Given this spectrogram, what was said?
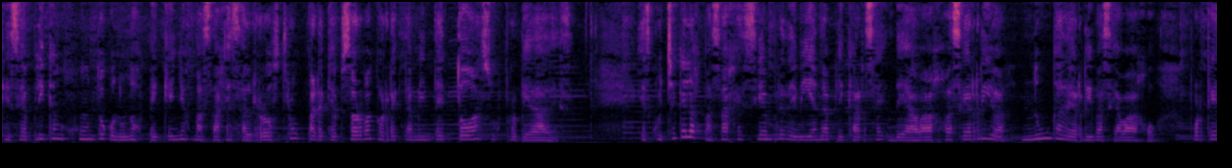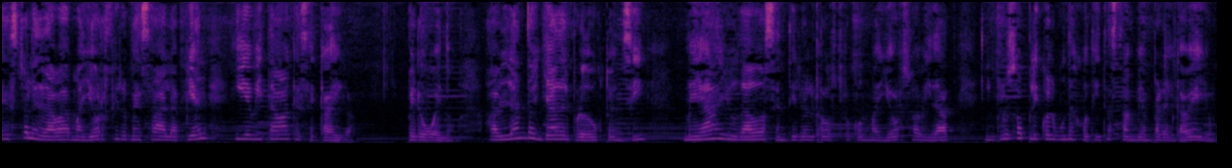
que se aplican junto con unos pequeños masajes al rostro para que absorba correctamente todas sus propiedades. Escuché que los masajes siempre debían aplicarse de abajo hacia arriba, nunca de arriba hacia abajo, porque esto le daba mayor firmeza a la piel y evitaba que se caiga. Pero bueno, hablando ya del producto en sí, me ha ayudado a sentir el rostro con mayor suavidad, incluso aplico algunas gotitas también para el cabello.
